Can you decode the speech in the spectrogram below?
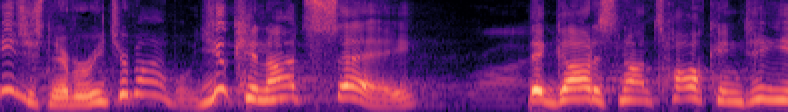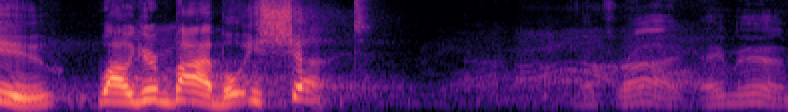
You just never read your Bible. You cannot say that God is not talking to you while your Bible is shut. Right. Amen.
